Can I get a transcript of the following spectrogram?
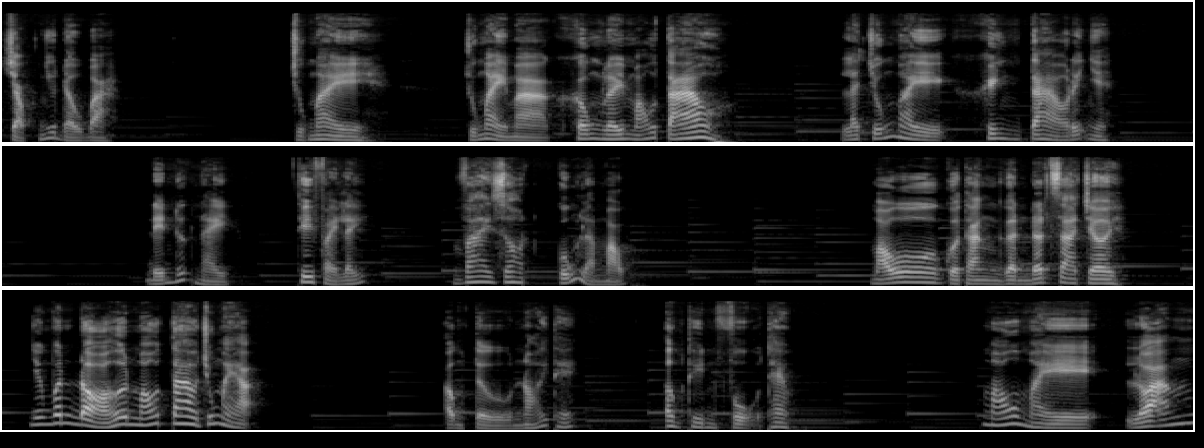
chọc như đầu bà. Chúng mày, chúng mày mà không lấy máu tao, là chúng mày khinh tao đấy nhỉ. Đến nước này thì phải lấy, vai giọt cũng là máu. Máu của thằng gần đất xa chơi, nhưng vẫn đỏ hơn máu tao chúng mày ạ. Ông Tử nói thế, ông Thìn phụ theo. Máu mày loãng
